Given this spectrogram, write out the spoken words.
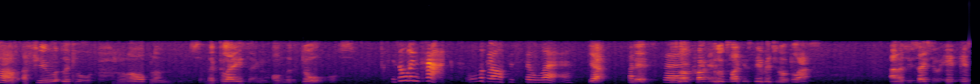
have a few little problems. The glazing on the doors. It's all intact. All the glass is still there. Yeah, But it is. There's no crack. It looks like it's the original glass. And as you say, so it is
